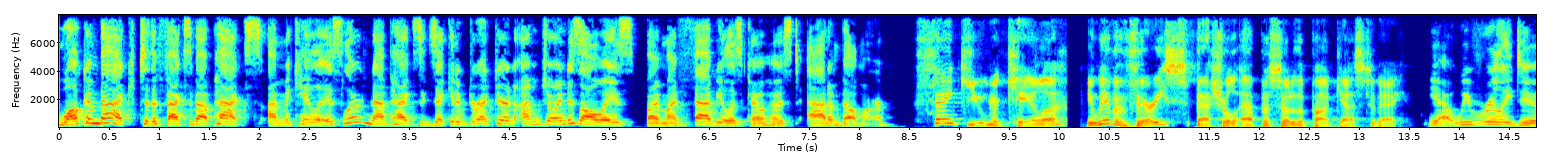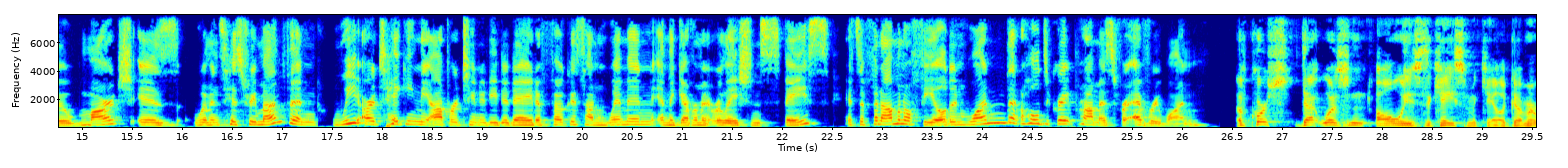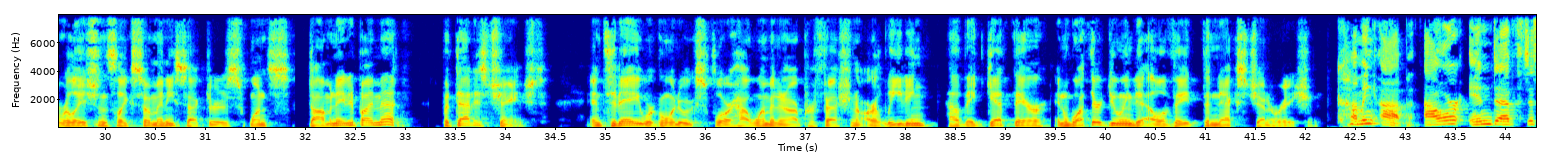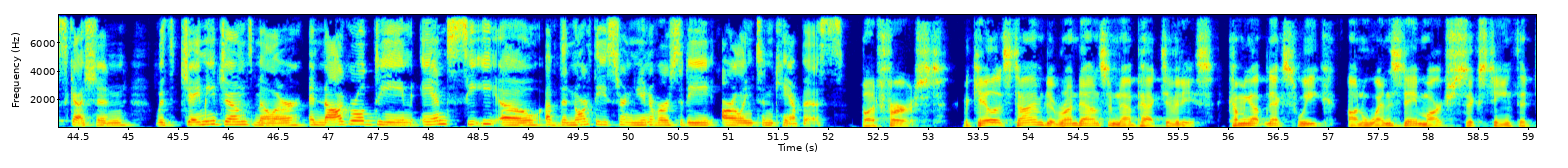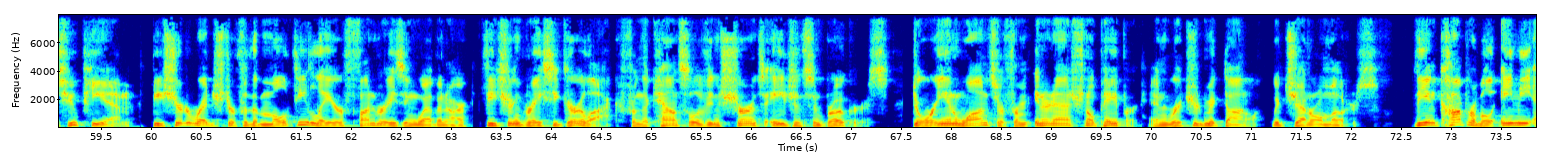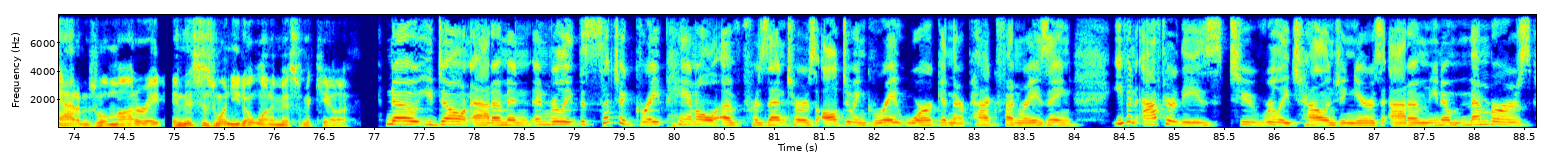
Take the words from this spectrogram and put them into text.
Welcome back to the Facts About PACs. I'm Michaela Isler, NABPAC's Executive Director, and I'm joined as always by my fabulous co host, Adam Belmar. Thank you, Michaela. And we have a very special episode of the podcast today. Yeah, we really do. March is Women's History Month, and we are taking the opportunity today to focus on women in the government relations space. It's a phenomenal field and one that holds great promise for everyone. Of course, that wasn't always the case, Michaela. Government relations, like so many sectors, once dominated by men. But that has changed. And today we're going to explore how women in our profession are leading, how they get there, and what they're doing to elevate the next generation. Coming up, our in depth discussion with Jamie Jones Miller, inaugural dean and CEO of the Northeastern University Arlington campus. But first, Michaela, it's time to run down some NAB activities. Coming up next week on Wednesday, March 16th at 2 p.m., be sure to register for the multi-layer fundraising webinar featuring Gracie Gerlach from the Council of Insurance Agents and Brokers, Dorian Wanzer from International Paper, and Richard McDonald with General Motors. The incomparable Amy Adams will moderate, and this is one you don't want to miss, Michaela. No, you don't, Adam. And and really, this is such a great panel of presenters, all doing great work in their PAC fundraising. Even after these two really challenging years, Adam, you know, members.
